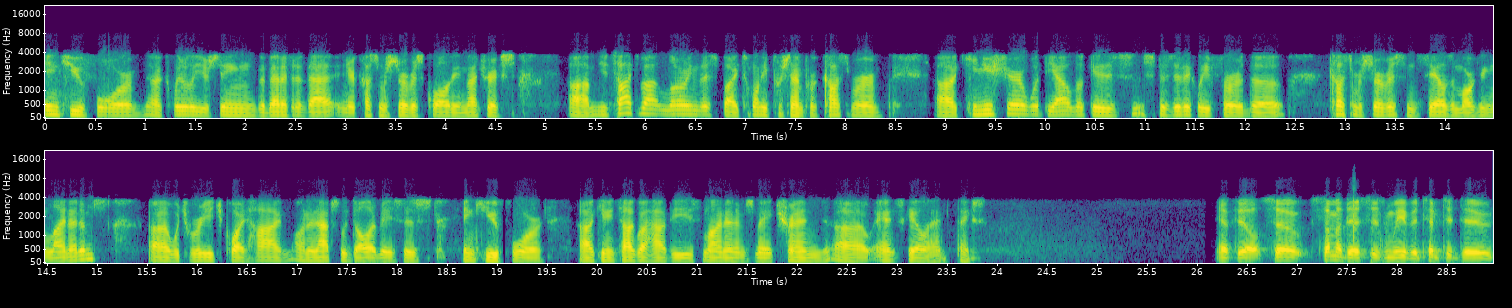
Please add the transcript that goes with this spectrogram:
in Q4. Clearly, you're seeing the benefit of that in your customer service quality and metrics. Um, you talked about lowering this by 20% per customer. Uh, can you share what the outlook is specifically for the customer service and sales and marketing line items, uh, which were each quite high on an absolute dollar basis in Q4? Uh, can you talk about how these line items may trend and scale ahead? Thanks. Yeah, Phil. So some of this is, and we've attempted to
